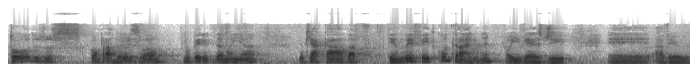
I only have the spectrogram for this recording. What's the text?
todos os compradores vão no período da manhã, o que acaba tendo o um efeito contrário, né? Ao invés de é, haver o,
